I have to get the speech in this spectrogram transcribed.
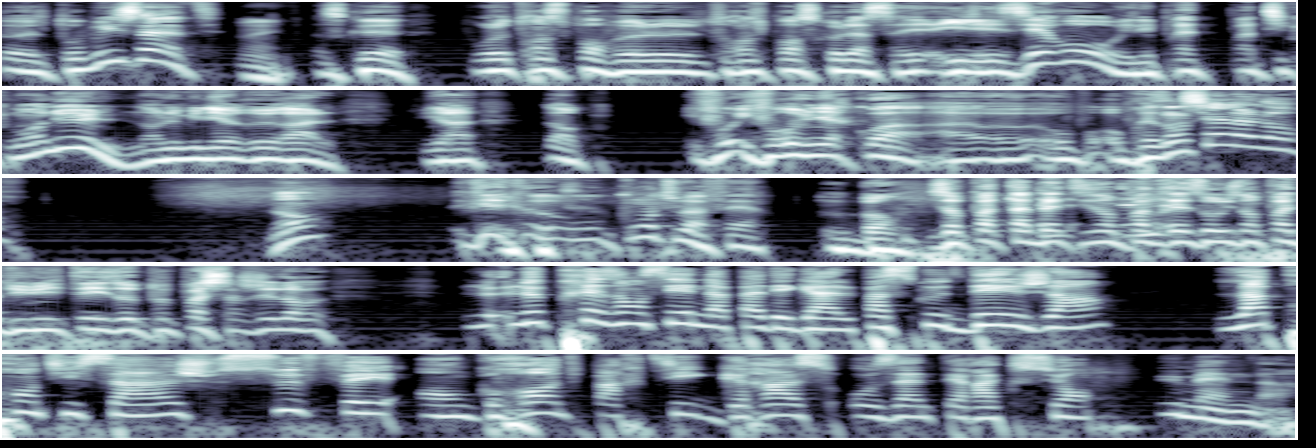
le tourbissette. Oui. Parce que pour le transport le transport scolaire, ça, il est zéro, il est pratiquement nul dans le milieu rural. Donc il faut il faut revenir quoi au, au présentiel alors? Non comment tu vas faire bon ils ont pas de tablette ils ont pas de réseau ils ont pas d'unité ils ne peuvent pas charger leur Le, le présentiel n'a pas d'égal parce que déjà, l'apprentissage se fait en grande partie grâce aux interactions humaines.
